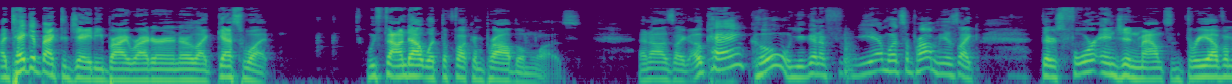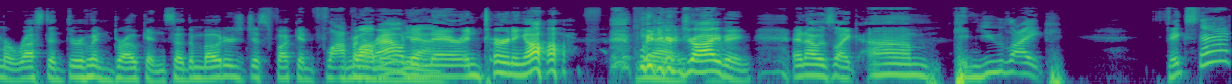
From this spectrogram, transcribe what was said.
I take it back to JD Byrider and they're like, guess what? We found out what the fucking problem was. And I was like, okay, cool. You're gonna, f- yeah. What's the problem? He was like, there's four engine mounts and three of them are rusted through and broken, so the motor's just fucking flopping Wobbling, around yeah. in there and turning off when Yeah. you're driving. And I was like, um, can you like fix that?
